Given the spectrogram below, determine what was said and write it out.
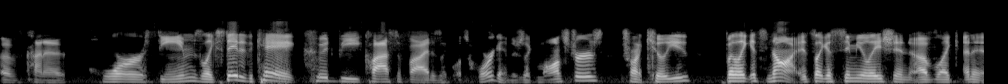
of kind of horror themes. Like State of Decay could be classified as like what's well, a horror game. There's like monsters trying to kill you, but like it's not. It's like a simulation of like an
